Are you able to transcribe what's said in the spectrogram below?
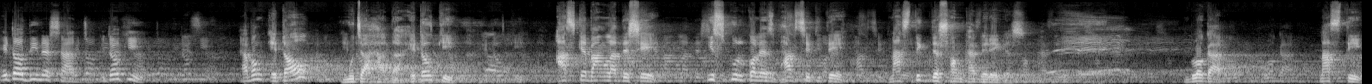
এটাও দিনের সাহায্য। এটাও কি? এবং এটাও মুজাহাদা। এটাও কি? আজকে বাংলাদেশে স্কুল কলেজ ভার্সিটিতে নাস্তিকদের সংখ্যা বেড়ে গেছে। ব্লগার নাস্তিক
